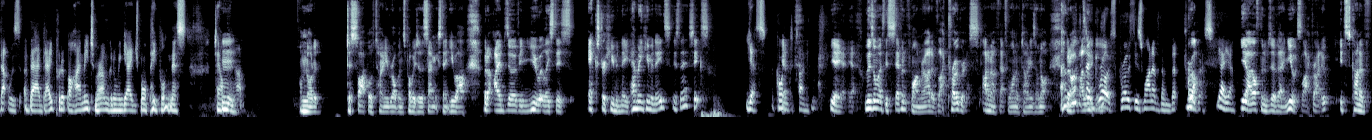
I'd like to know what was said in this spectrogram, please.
that was a bad day. Put it behind me. Tomorrow I'm going to engage more people in this to help mm. me hmm. out. I'm not a disciple of Tony Robbins, probably to the same extent you are, but I observe in you at least this extra human need. How many human needs is there? Six? Yes, according yeah. to Tony. Yeah, yeah, yeah. Well, there's almost this seventh one, right? Of like progress. I don't know if that's one of Tony's or not. Oh, but I, I say growth. Growth is one of them, but progress. Right. Yeah, yeah. Yeah, I often observe that in you. It's like, right, it, it's kind of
